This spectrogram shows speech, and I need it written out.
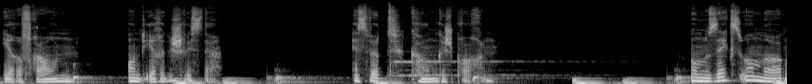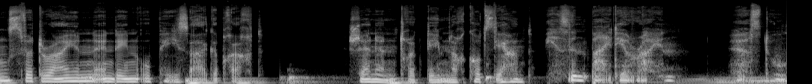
ihre Frauen und ihre Geschwister. Es wird kaum gesprochen. Um 6 Uhr morgens wird Ryan in den OP-Saal gebracht. Shannon drückt ihm noch kurz die Hand. Wir sind bei dir, Ryan. Hörst du?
